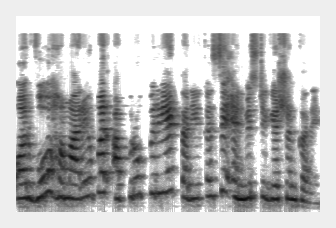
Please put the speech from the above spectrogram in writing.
और वो हमारे ऊपर अप्रोप्रिएट तरीके से इन्वेस्टिगेशन करें।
